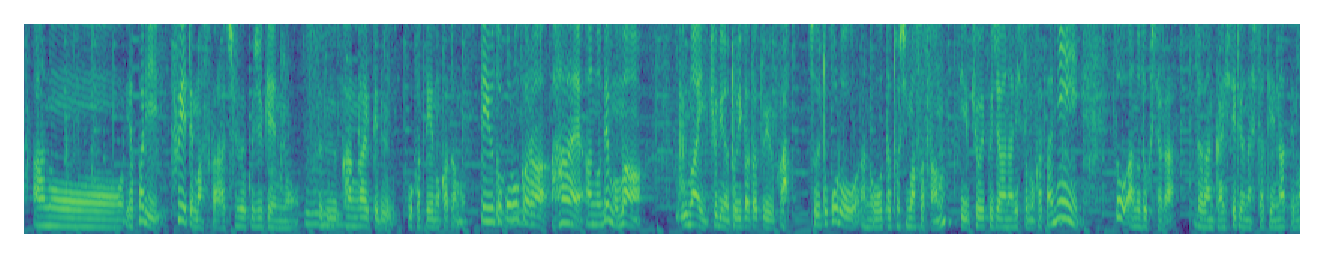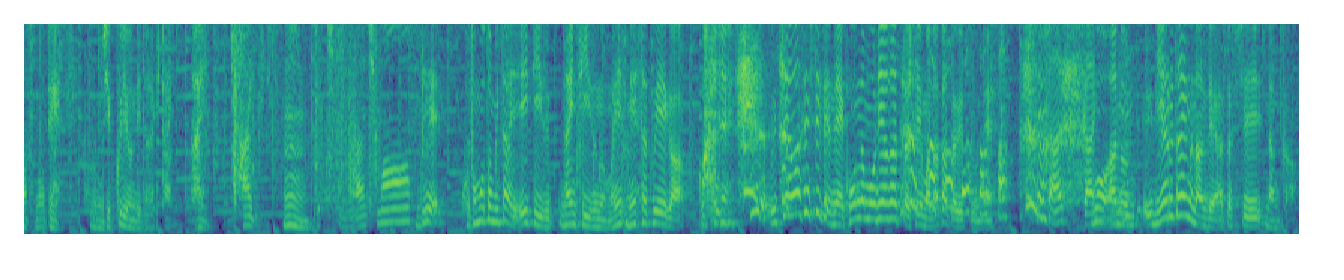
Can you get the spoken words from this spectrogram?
あのーやっぱり増えてますから中学受験のする、うん。考えてるご家庭の方も。っていうところから、はい。あのでもまあうまい距離の取り方というかそういうところをあの太田利正さんっていう教育ジャーナリストの方にとあの読者が座談会しているような仕立てになってますのでこれもじっくり読んでいただきたい。はい。はい、うん。よろしくお願いします。で子供と見たい 80s、90s の名名作映画。これ。打ち合わせしててねこんな盛り上がったテーマなかったですよね。確かに、ね、もうあのリアルタイムなんで私なんか。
